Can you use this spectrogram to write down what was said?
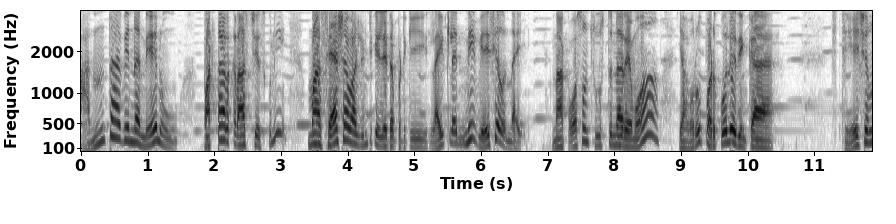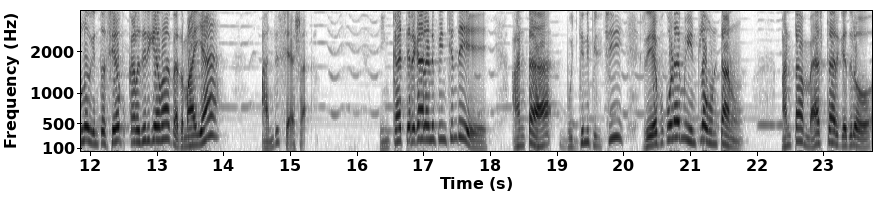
అంతా విన్న నేను పట్టాలు క్రాస్ చేసుకుని మా శేష వాళ్ళ ఇంటికి వెళ్ళేటప్పటికి లైట్లన్నీ వేసే ఉన్నాయి. నా కోసం చూస్తున్నారేమో ఎవరూ పడుకోలేదు ఇంకా. స్టేషన్లో ఇంతసేపు కలదిరిగావా పెదమాయ్యా? అంది శేష. ఇంకా తిరగాలనిపించింది. అంట బుజ్జిని పిలిచి రేపు కూడా మీ ఇంట్లో ఉంటాను. అంట మేస్టార్ గదిలో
